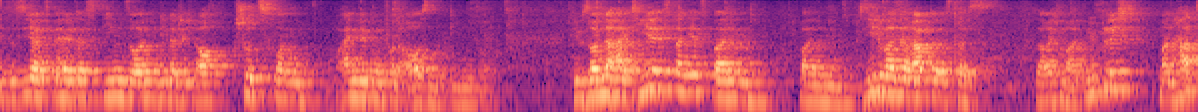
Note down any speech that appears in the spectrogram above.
dieses Sicherheitsbehälters dienen sollen und die natürlich auch Schutz von Einwirkungen von außen dienen sollen. Die Besonderheit hier ist dann jetzt bei einem, bei einem Siedewasserreaktor ist das, sage ich mal, üblich. Man hat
